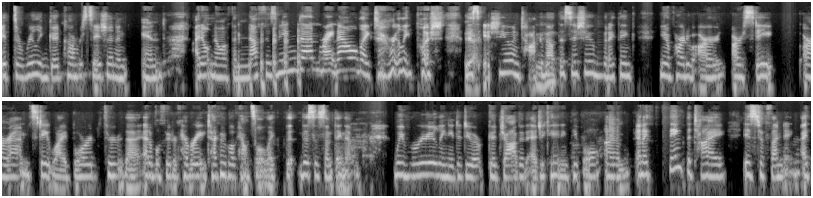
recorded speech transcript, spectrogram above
it's a really good conversation and and I don't know if enough is being done right now like to really push this yeah. issue and talk mm-hmm. about this issue but I think you know part of our our state our um, statewide board through the Edible Food Recovery Technical Council. Like th- this is something that we really need to do a good job of educating people. Um, and I think the tie is to funding. I,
